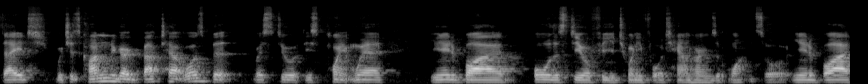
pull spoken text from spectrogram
stage which is kind of to go back to how it was but we're still at this point where you need to buy all the steel for your 24 townhomes at once, or you need to buy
